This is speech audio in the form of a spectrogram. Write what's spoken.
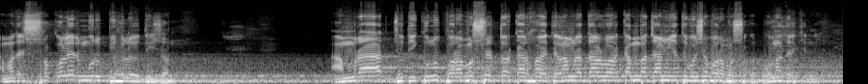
আমাদের সকলের মুরব্বী হলো দুইজন। আমরা যদি কোনো পরামর্শের দরকার হয়, তাহলে আমরা দারুয়ার কাম্বা জামিয়াতে বসে পরামর্শ করব। ওনাদেরকে নিয়ে।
